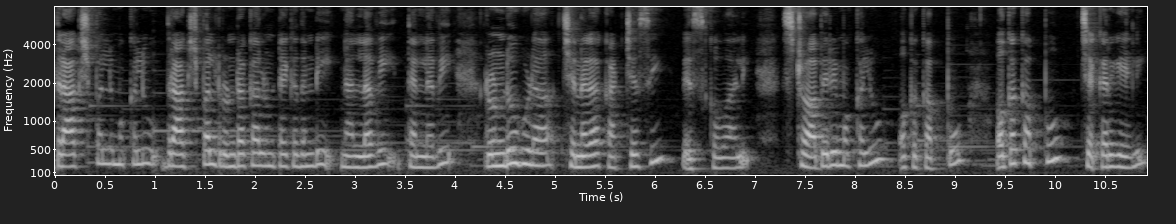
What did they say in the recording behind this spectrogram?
ద్రాక్ష పళ్ళు ముక్కలు ద్రాక్ష పళ్ళు రెండు రకాలు ఉంటాయి కదండి. నల్లవి తెల్లవి రెండూ కూడా చిన్నగా కట్ చేసి వేసుకోవాలి. స్ట్రాబెర్రీ ముక్కలు ఒక కప్పు ఒక కప్పు చక్కెరగేలి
